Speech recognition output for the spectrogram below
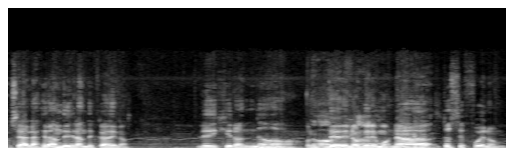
O sea, las grandes, grandes cadenas. Le dijeron, no, con No, ustedes no queremos ¿qué nada. querés? Entonces fueron,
